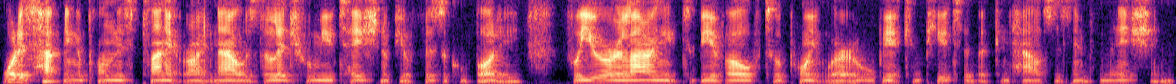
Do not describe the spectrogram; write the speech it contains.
what is happening upon this planet right now is the literal mutation of your physical body, for you are allowing it to be evolved to a point where it will be a computer that can house this information.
